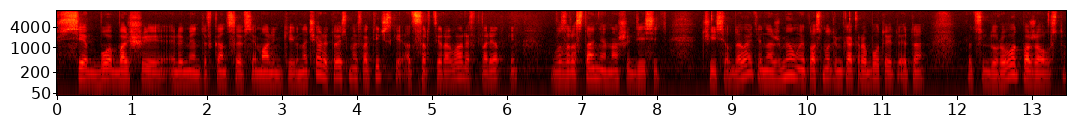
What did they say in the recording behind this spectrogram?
все большие элементы в конце, все маленькие в начале, то есть мы фактически отсортировали в порядке возрастания наши 10 чисел. Давайте нажмем и посмотрим, как работает эта процедура. Вот, пожалуйста,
